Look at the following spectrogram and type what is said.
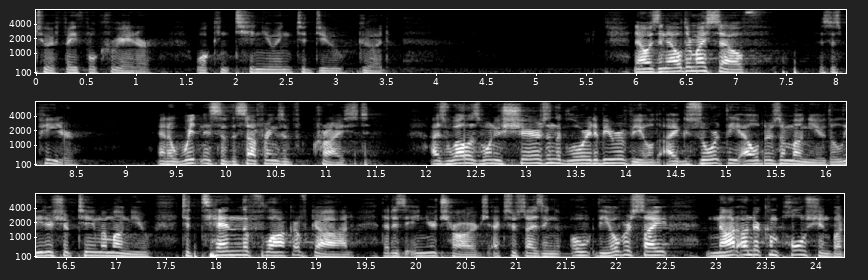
to a faithful Creator while continuing to do good. Now, as an elder myself, this is Peter, and a witness of the sufferings of Christ, as well as one who shares in the glory to be revealed, I exhort the elders among you, the leadership team among you, to tend the flock of God that is in your charge, exercising the oversight not under compulsion, but,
